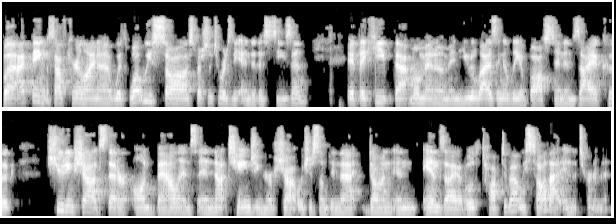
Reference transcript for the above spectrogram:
but I think South Carolina, with what we saw, especially towards the end of the season, if they keep that momentum and utilizing Aliyah Boston and Zia Cooke shooting shots that are on balance and not changing her shot, which is something that Dawn and, and Zia both talked about. We saw that in the tournament.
